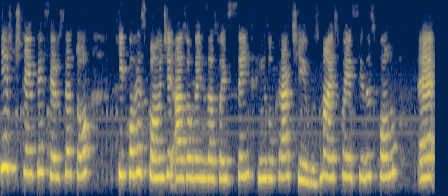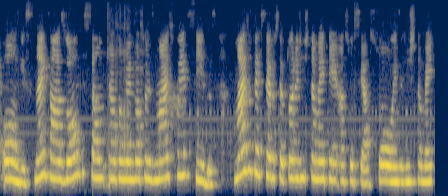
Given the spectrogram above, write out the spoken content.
e a gente tem o terceiro setor, que corresponde às organizações sem fins lucrativos, mais conhecidas como é, ONGs, né? Então, as ONGs são as organizações mais conhecidas. Mas no terceiro setor, a gente também tem associações, a gente também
